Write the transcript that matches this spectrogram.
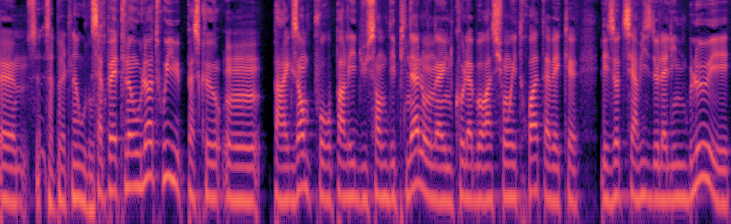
Euh, ça, peut être l'un ou l'autre. Ça peut être l'un ou l'autre, oui, parce que on, par exemple, pour parler du centre d'Épinal, on a une collaboration étroite avec euh, les autres services de la ligne bleue et,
